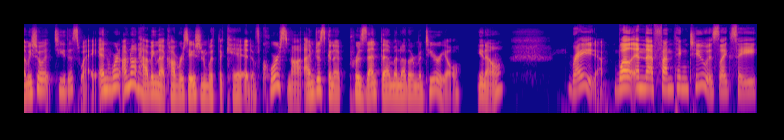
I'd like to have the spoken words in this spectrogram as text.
let me show it to you this way. And we're, I'm not having that conversation with the kid. Of course not. I'm just going to present them another material, you know? Right. Yeah. Well, and the fun thing too is like, say,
